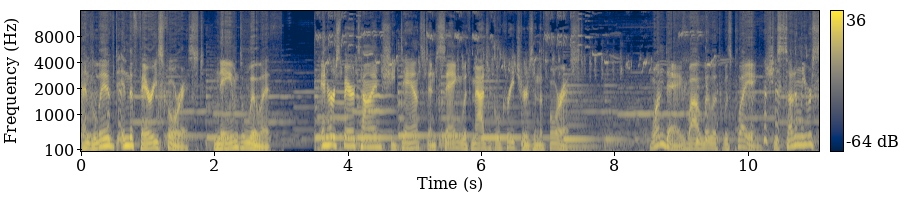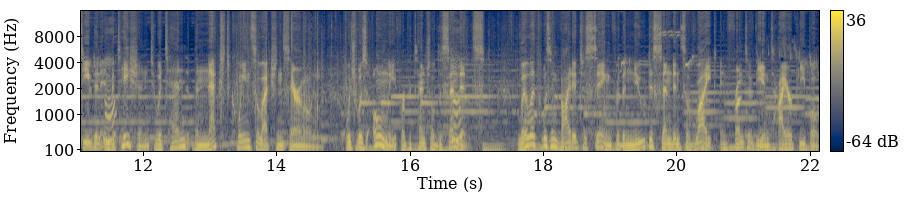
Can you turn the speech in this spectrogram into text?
and lived in the fairy's forest, named Lilith. In her spare time, she danced and sang with magical creatures in the forest. One day, while Lilith was playing, she suddenly received an invitation to attend the next queen selection ceremony, which was only for potential descendants. Lilith was invited to sing for the new descendants of light in front of the entire people.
